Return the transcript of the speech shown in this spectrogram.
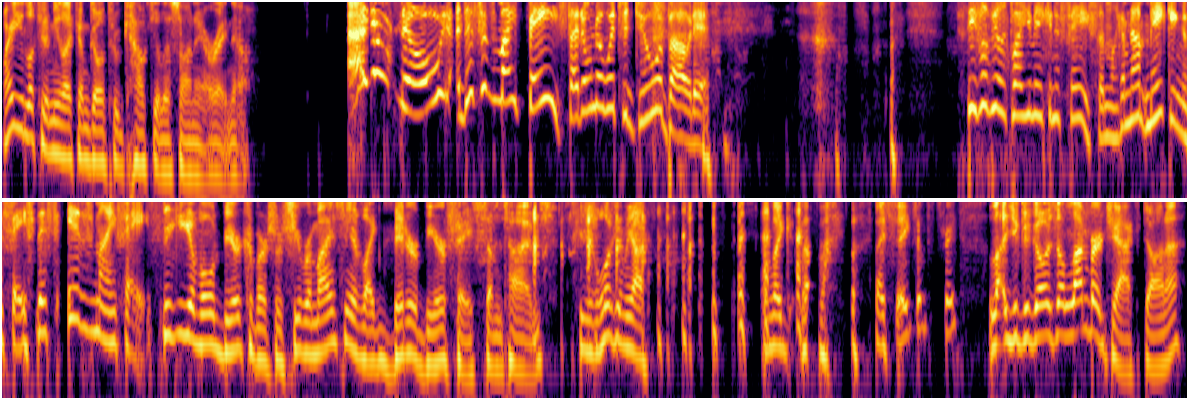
Why are you looking at me like I'm going through calculus on air right now? I don't know. This is my face. I don't know what to do about it. Steve will be like, Why are you making a face? I'm like, I'm not making a face. This is my face. Speaking of old beer commercials, she reminds me of like bitter beer face sometimes. She's just looking at me like, I'm like, my, I saying something straight? Lu- You could go as a lumberjack, Donna.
